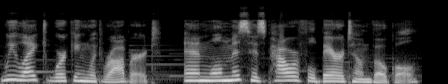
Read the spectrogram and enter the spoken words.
We liked working with Robert and will miss his powerful baritone vocal,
